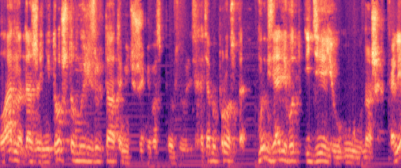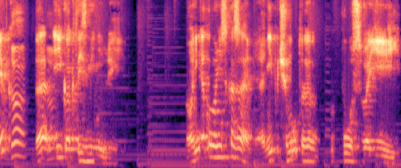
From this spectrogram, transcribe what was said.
ладно, даже не то, что мы результатами чужими воспользовались, хотя бы просто мы взяли вот идею у наших коллег, Да, да, да. и как-то изменили ее. Но они такого не сказали. Они почему-то по своей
